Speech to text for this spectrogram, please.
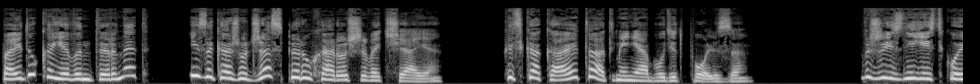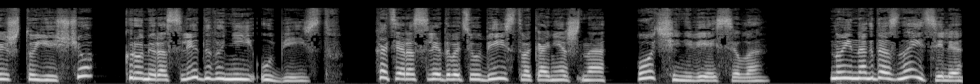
Пойду-ка я в интернет и закажу Джасперу хорошего чая. Хоть какая-то от меня будет польза. В жизни есть кое-что еще, кроме расследований убийств. Хотя расследовать убийство, конечно, очень весело. Но иногда, знаете ли,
